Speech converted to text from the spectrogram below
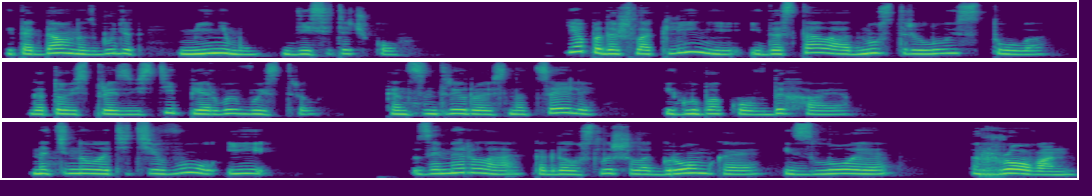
и тогда у нас будет минимум 10 очков. Я подошла к линии и достала одну стрелу из стула, готовясь произвести первый выстрел, концентрируясь на цели и глубоко вдыхая. Натянула тетиву и... Замерла, когда услышала громкое и злое «Рован!».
